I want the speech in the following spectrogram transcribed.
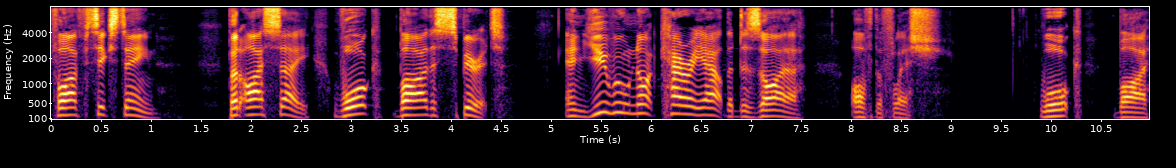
5:16 But I say walk by the spirit and you will not carry out the desire of the flesh. Walk by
